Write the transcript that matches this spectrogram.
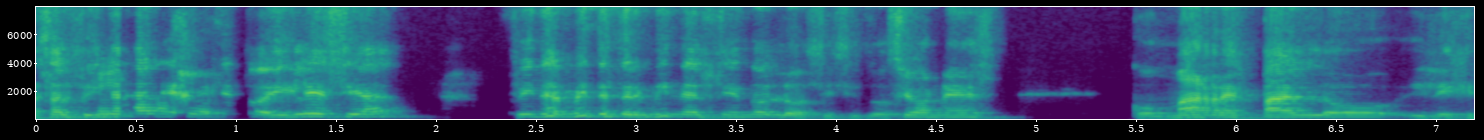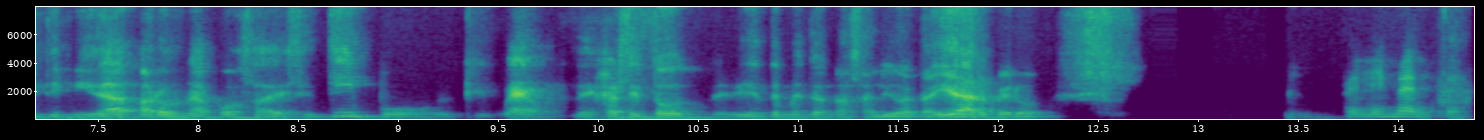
O sea, al final, el de iglesia finalmente terminan siendo las instituciones con más respaldo y legitimidad para una cosa de ese tipo. bueno, el ejército evidentemente no ha salido a tallar, pero Felizmente.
